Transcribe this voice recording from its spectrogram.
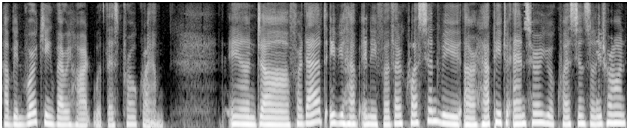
have been working very hard with this program. And uh, for that, if you have any further questions, we are happy to answer your questions later on.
